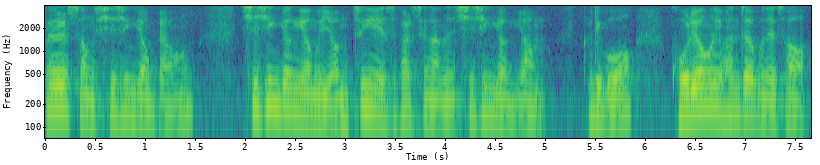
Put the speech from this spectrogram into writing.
허혈성 시신경병, 시신경염의 염증에 의해서 발생하는 시신경염, 그리고 고령의 환자분에서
